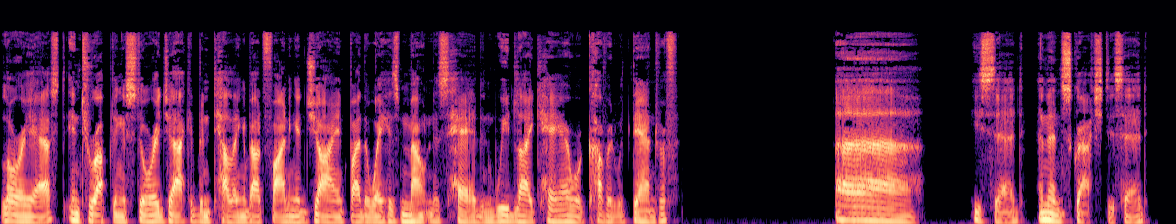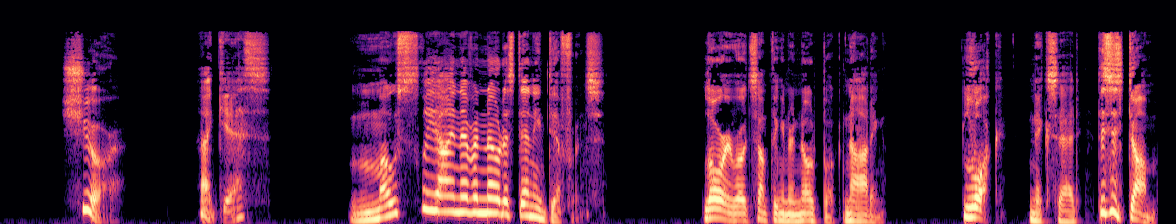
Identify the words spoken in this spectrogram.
Laurie asked, interrupting a story Jack had been telling about finding a giant by the way his mountainous head and weed like hair were covered with dandruff. Uh, he said, and then scratched his head. Sure, I guess. Mostly I never noticed any difference. Laurie wrote something in her notebook, nodding. Look, Nick said, this is dumb.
